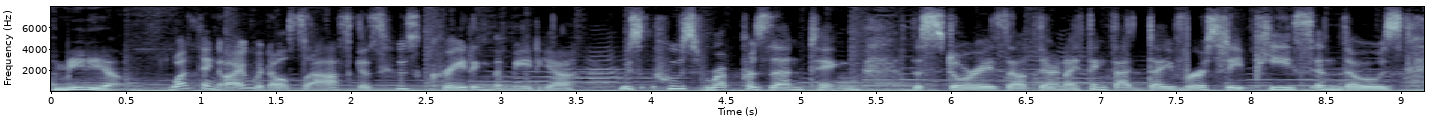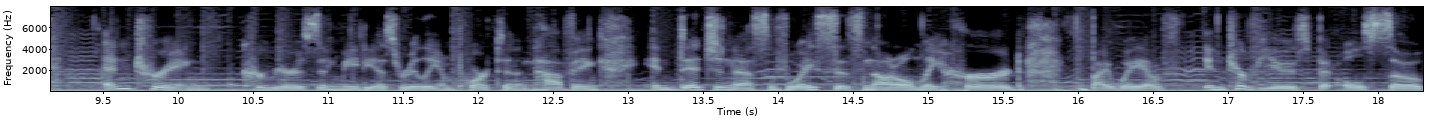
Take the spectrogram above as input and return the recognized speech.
the media. One thing I would also ask is who's creating the media? Who's who's representing the stories out there? And I think that diversity piece in those entering careers in media is really important and having indigenous voices not only heard by way of interviews but also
